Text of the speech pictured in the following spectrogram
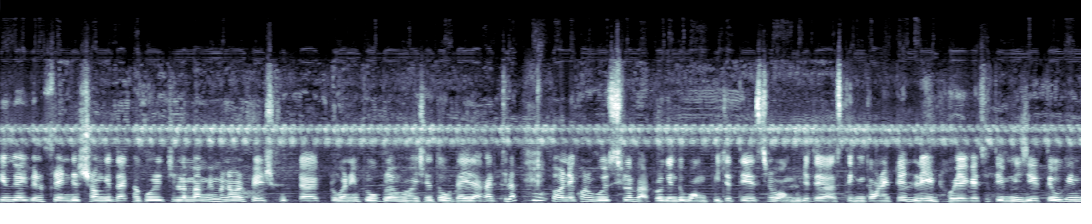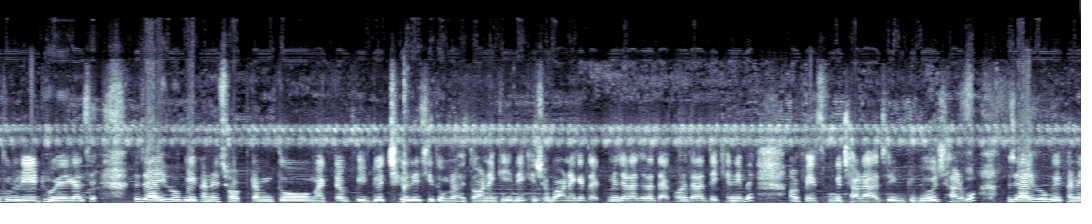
কিন্তু একজন ফ্রেন্ডের সঙ্গে দেখা করেছিলাম আমি মানে আমার ফেসবুকটা একটুখানি প্রবলেম হয়েছে, তো ওটাই দেখাচ্ছিলাম। তো অনেকক্ষণ বসছিলাম, তারপর কিন্তু বংপুজাতে এসেছি বংপুজাতে আসতে কিন্তু অনেকটাই লেট হয়ে গেছে, তেমনি যেতেও কিন্তু লেট হয়ে গেছে। তো যাই হোক, এখানে সবটা আমি তো একটা ভিডিও ছেড়েছি তোমরা হয়তো অনেকেই দেখেছ বা অনেকে দেখো যারা যারা দেখো তারা দেখে নেবে। আমার ফেসবুকে ছাড়া আছে ইউটিউবেও ছাড়বো। যাই হোক এখানে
